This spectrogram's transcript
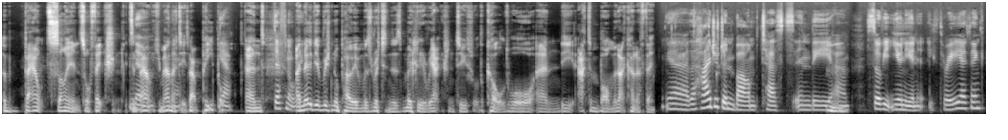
about science or fiction. It's No, about humanity. no. It's about people. Yeah, and definitely. I know the original poem was written as mostly a reaction to sort of the Cold War and the atom bomb and that kind of thing. Yeah, the hydrogen bomb tests in the um, Soviet Union in 83, I think,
